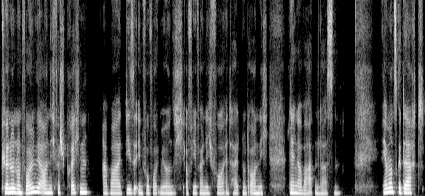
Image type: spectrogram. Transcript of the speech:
können und wollen wir auch nicht versprechen. Aber diese Info wollten wir uns auf jeden Fall nicht vorenthalten und auch nicht länger warten lassen. Wir haben uns gedacht,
